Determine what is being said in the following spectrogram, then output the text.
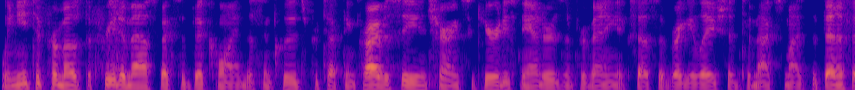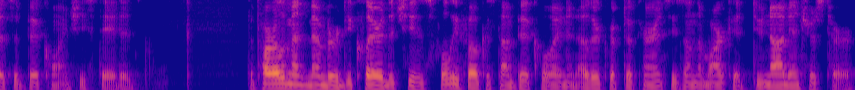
We need to promote the freedom aspects of Bitcoin. This includes protecting privacy, ensuring security standards, and preventing excessive regulation to maximize the benefits of Bitcoin, she stated. The parliament member declared that she is fully focused on Bitcoin and other cryptocurrencies on the market do not interest her.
